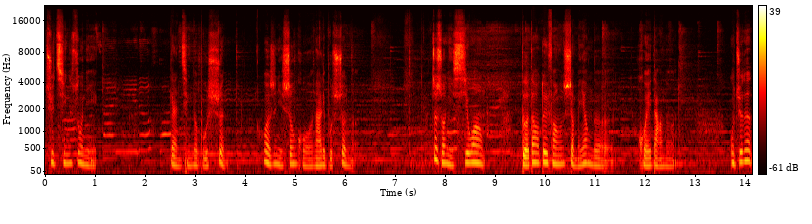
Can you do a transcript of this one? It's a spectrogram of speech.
去倾诉你感情的不顺，或者是你生活哪里不顺了。这时候你希望得到对方什么样的回答呢？我觉得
